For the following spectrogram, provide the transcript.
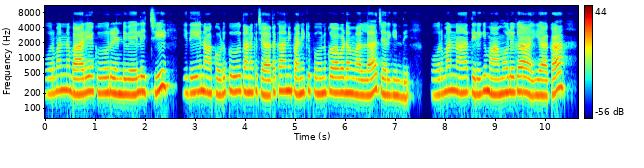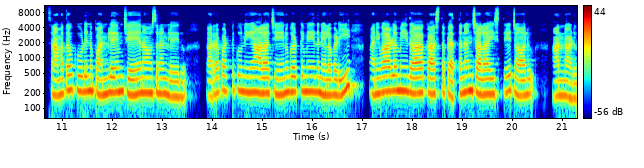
కూర్మన్న భార్యకు రెండు వేలు ఇచ్చి ఇది నా కొడుకు తనకు చేతకాని పనికి పూనుకోవడం వల్ల జరిగింది. కూర్మన్న తిరిగి మామూలుగా అయ్యాక శ్రమతో కూడిన పనులేం చేయనవసరం లేదు. కర్ర పట్టుకుని అలా చేనుగట్టు మీద నిలబడి పనివాళ్ళ మీద కాస్త పెత్తనం చలాయిస్తే చాలు అన్నాడు.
